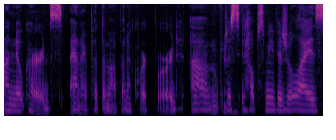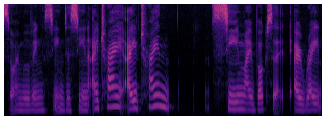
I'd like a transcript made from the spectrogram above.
on note cards and I put them up on a cork board. Um, Just it helps me visualize, so I'm moving scene to scene. I try I try and see my books. I, I write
